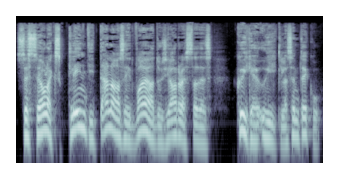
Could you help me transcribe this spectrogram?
sest see oleks kliendi tänaseid vajadusi arvestades kõige õiglasem tegu.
